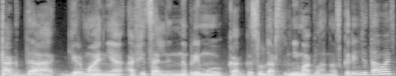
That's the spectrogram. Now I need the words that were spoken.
Тогда Германия официально напрямую как государство не могла нас кредитовать,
